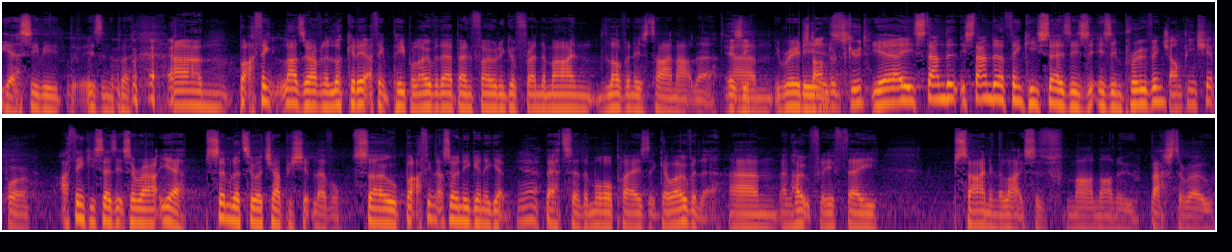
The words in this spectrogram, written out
Yeah, CV is in the post. um, but I think lads are having a look at it. I think people over there, Ben Foden, a good friend of mine, loving his time out there. Is he? Um, really standard's is. good. Yeah, standard. His standard, I think he says is is improving. Championship or I think he says it's around, yeah, similar to a championship level. So, but I think that's only going to get yeah. better the more players that go over there. Um, and hopefully, if they sign in the likes of Ma'a Nonu, Bastareaud,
